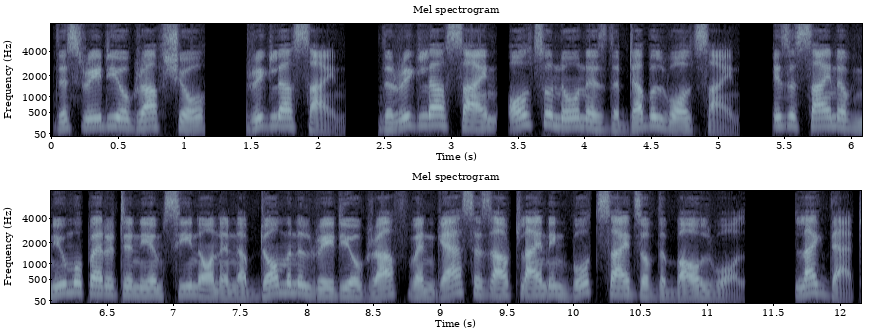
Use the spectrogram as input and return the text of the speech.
this radiograph show, Rigler sign. The Rigler sign, also known as the double wall sign, is a sign of pneumoperitoneum seen on an abdominal radiograph when gas is outlining both sides of the bowel wall. Like that.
